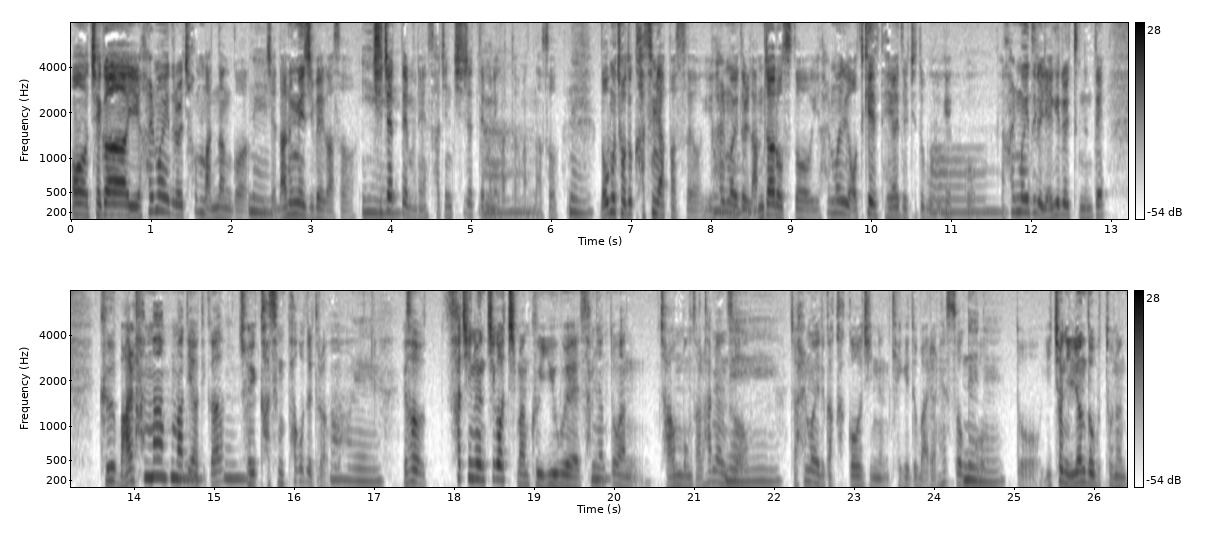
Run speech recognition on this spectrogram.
어, 제가 이 할머니들을 처음 만난 건 네. 이제 나눔의 집에 가서 예. 취재 때문에 사진 취재 때문에 아. 갔다 만나서 네. 너무 저도 가슴이 아팠어요. 이 할머니들 어. 남자로서 이 할머니를 어떻게 대해야 될지도 모르겠고 어. 그냥 할머니들 얘기를 듣는데 그 말 한마 한마디 하디가 음. 음. 저희 가슴 파고들더라고요. 아, 예. 그래서 사진은 찍었지만 그 이후에 3년 음. 동안 자원봉사를 하면서 네. 할머니들과 가까워지는 계기도 마련했었고 네네. 또 2001년도부터는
